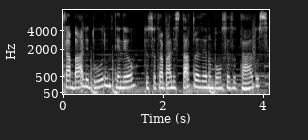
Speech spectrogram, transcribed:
trabalhe duro, entendeu? Que o seu trabalho está trazendo bons resultados.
